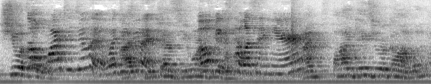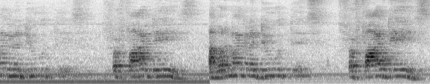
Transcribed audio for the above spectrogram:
She was so ugly. why'd you do it? Why'd you I- do it? Because you weren't Oh, here. because I wasn't here. I'm five days you were gone. What am I gonna do with this? For five days. What am I gonna do with this? For five days.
